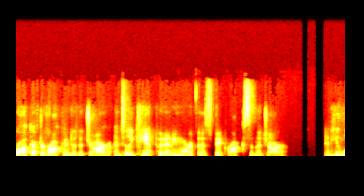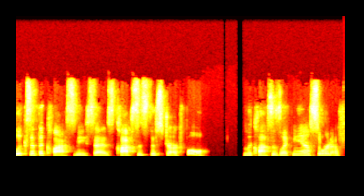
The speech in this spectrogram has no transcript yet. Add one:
rock after rock into the jar until he can't put any more of those big rocks in the jar. And he looks at the class and he says, Class, is this jar full? And the class is like, Yeah, sort of.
